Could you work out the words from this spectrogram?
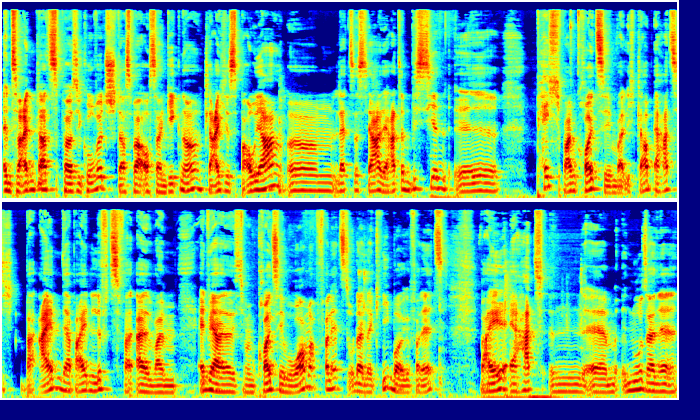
im zweiten Platz Percy Kovic, das war auch sein Gegner, gleiches Baujahr ähm, letztes Jahr. Der hatte ein bisschen äh, Pech beim Kreuzheben, weil ich glaube, er hat sich bei einem der beiden Lifts, also beim, entweder hat er sich beim Kreuzheben Warm-Up verletzt oder in der Kniebeuge verletzt, weil er hat ähm, nur seine,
